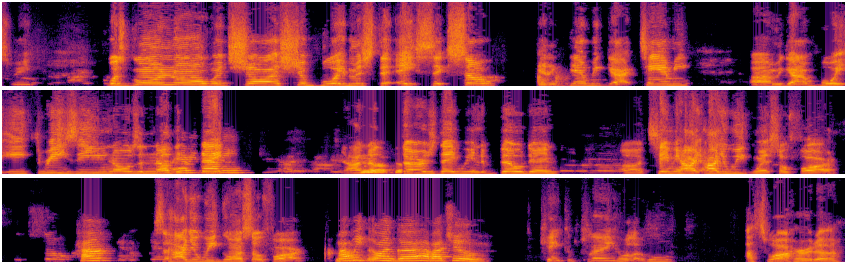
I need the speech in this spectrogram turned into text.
last week. What's going on with y'all? It's your boy, Mr. 860. And again, we got Tammy. Um, we got our boy E3Z, you know, it's another day. Everybody, Another What Thursday, we in the building. Uh, Tammy, how, how your week went so far? huh? So how your week going so far? My week going good. How about you? Can't complain. Hold up, who? I swear I heard a,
